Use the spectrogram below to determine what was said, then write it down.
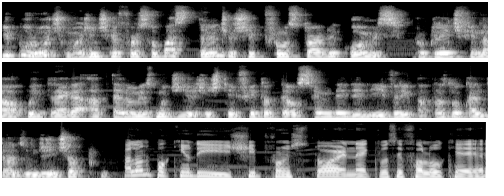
E por último, a gente reforçou bastante o Ship from Store do e-commerce para o cliente final com entrega até no mesmo dia. A gente tem feito até o same-day delivery para as localidades onde a gente atua. Falando um pouquinho de Ship from Store, né, que você falou que é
